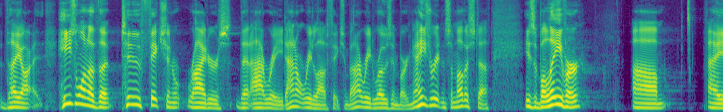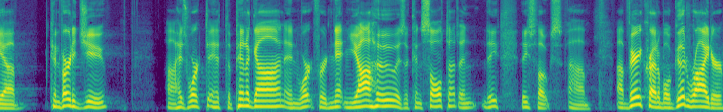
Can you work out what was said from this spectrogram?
they are he's one of the two fiction writers that i read i don't read a lot of fiction but i read rosenberg now he's written some other stuff he's a believer um, a uh, converted Jew, uh, has worked at the Pentagon and worked for Netanyahu as a consultant. And these, these folks, um, very credible, good writer.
